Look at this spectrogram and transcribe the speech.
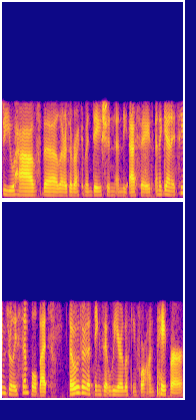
Do you have the letters of recommendation and the essays? And again, it seems really simple, but those are the things that we are looking for on paper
